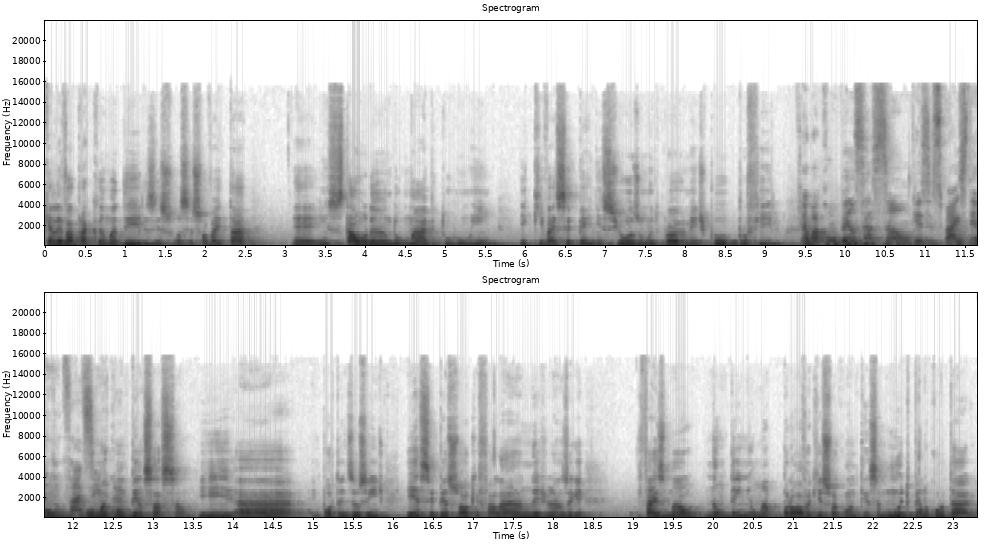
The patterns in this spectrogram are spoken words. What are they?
quer levar para a cama deles. Isso você só vai estar tá, é, instaurando um hábito ruim e que vai ser pernicioso, muito provavelmente, para o filho. É uma compensação que esses pais tentam um, fazer. Uma né? compensação. E ah, é importante dizer o seguinte: esse pessoal que fala, ah, não deixa eu não sei o quê, faz mal. Não tem nenhuma prova que isso aconteça. Muito pelo contrário.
